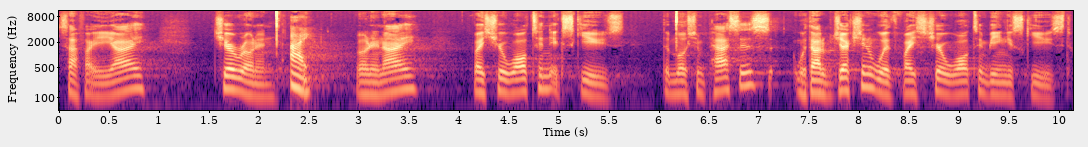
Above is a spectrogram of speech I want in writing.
Safai, aye. Chair Ronen. Aye. Ronen, aye. Vice Chair Walton, excused. The motion passes without objection with Vice Chair Walton being excused.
